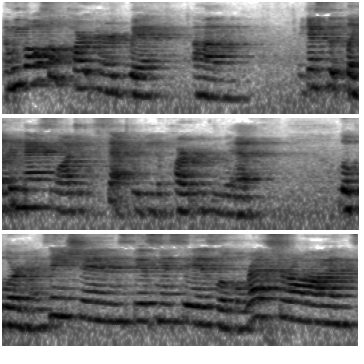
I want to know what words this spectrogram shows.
And we've also partnered with, um, I guess the, like the next logical step would be to partner with local organizations, businesses, local restaurants,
